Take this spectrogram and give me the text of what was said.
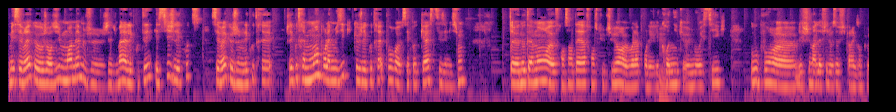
Mais c'est vrai qu'aujourd'hui, moi-même, j'ai du mal à l'écouter. Et si je l'écoute, c'est vrai que je ne l'écouterai, je l'écouterai moins pour la musique que je l'écouterai pour euh, ces podcasts, ces émissions, euh, notamment euh, France Inter, France Culture, euh, voilà pour les, les Mm. chroniques euh, humoristiques ou pour euh, les chemins de la philosophie, par exemple,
